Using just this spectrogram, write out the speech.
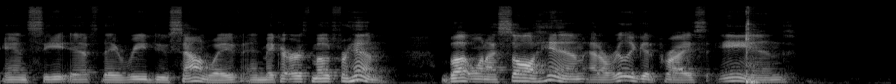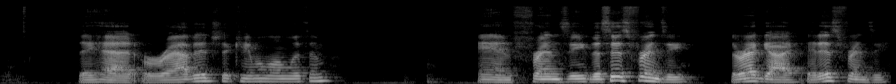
and see if they redo Soundwave and make an Earth mode for him. But when I saw him at a really good price and they had Ravage that came along with him and Frenzy. This is Frenzy, the red guy. It is Frenzy.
